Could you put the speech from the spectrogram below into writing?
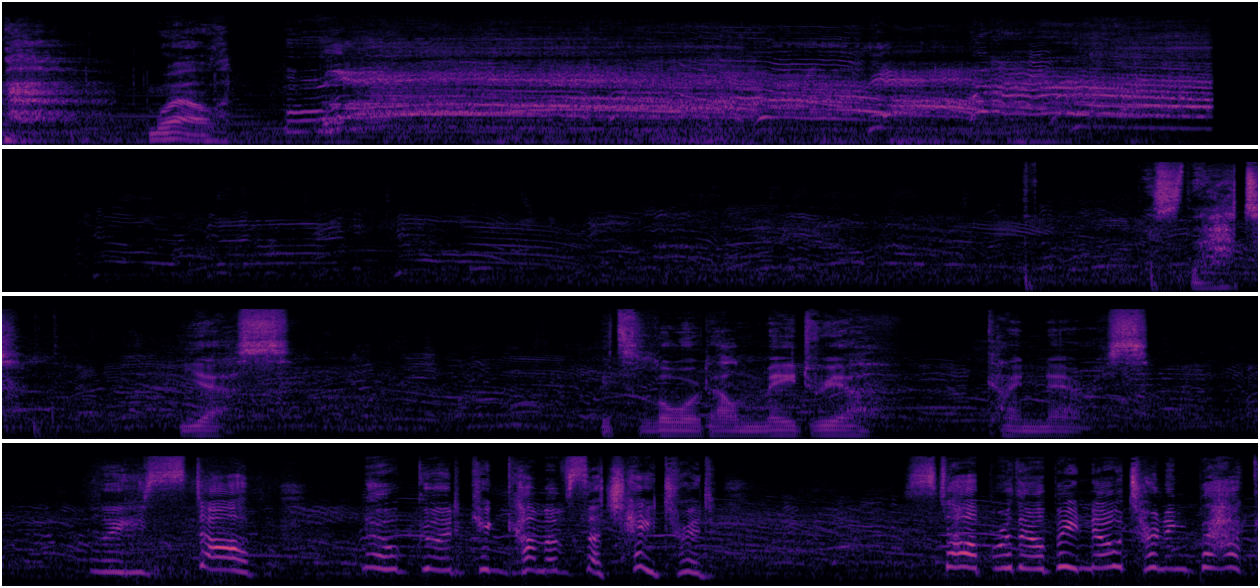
Well, Is that? Yes. It's Lord Almeidrea Kynaris. Please stop! No good can come of such hatred. Stop or there'll be no turning back.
